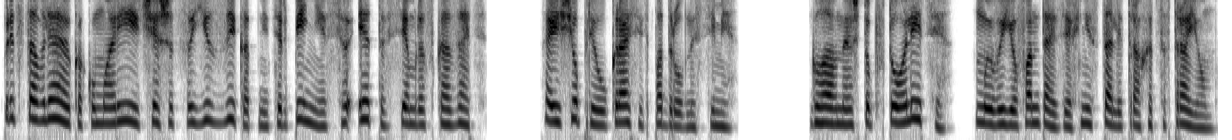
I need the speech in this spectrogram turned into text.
Представляю, как у Марии чешется язык от нетерпения все это всем рассказать, а еще приукрасить подробностями. Главное, чтоб в туалете мы в ее фантазиях не стали трахаться втроем.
